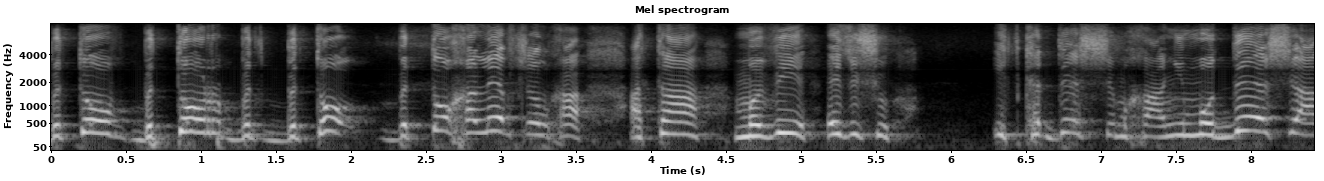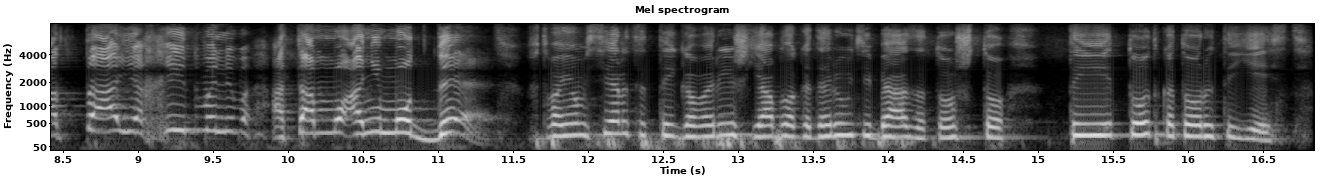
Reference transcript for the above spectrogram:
בתור, בתור, בתור, בתוך הלב שלך אתה מביא איזשהו התקדש שמך, אני מודה שאתה יחיד ולבד, אתה, מו- אני מודה. В твоем сердце ты говоришь, я благодарю тебя за то, что ты тот, который ты есть.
